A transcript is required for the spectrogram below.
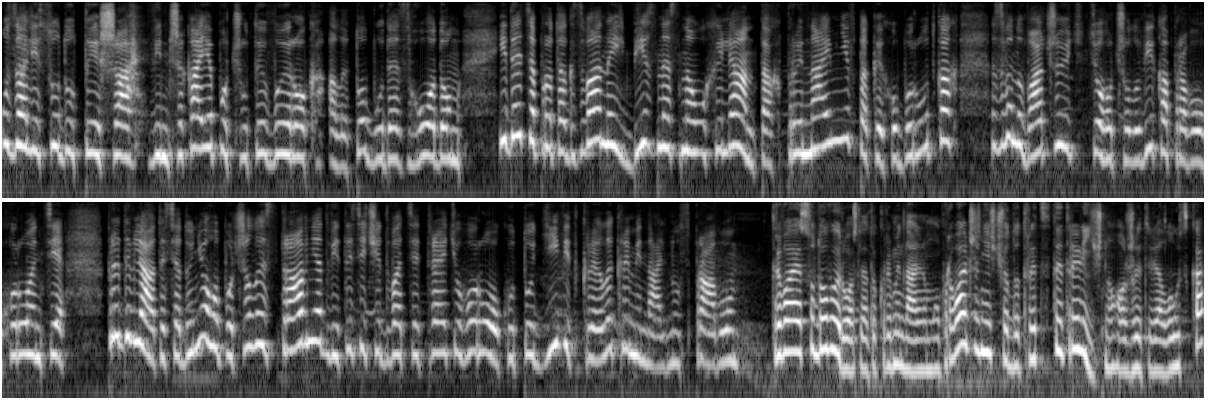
У залі суду тиша. Він чекає почути вирок, але то буде згодом. Йдеться про так званий бізнес на ухилянтах. Принаймні в таких оборудках звинувачують цього чоловіка правоохоронці. Придивлятися до нього почали з травня 2023 року. Тоді відкрили кримінальну справу. Триває судовий розгляд у кримінальному провадженні щодо 33-річного жителя Луцька,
